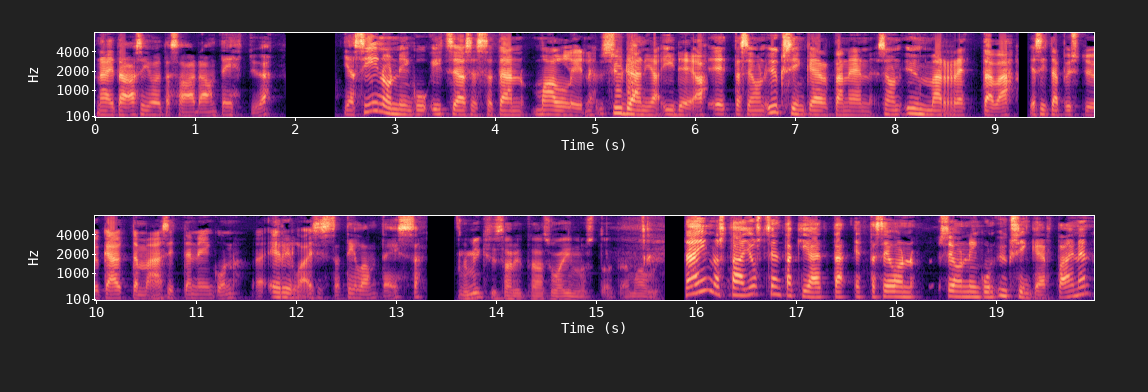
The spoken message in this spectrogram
näitä asioita saadaan tehtyä. Ja siinä on niin kuin itse asiassa tämän mallin sydän ja idea, että se on yksinkertainen, se on ymmärrettävä ja sitä pystyy käyttämään sitten niin kuin erilaisissa tilanteissa. No miksi Sari tämä sua innostaa tämä malli? Tämä innostaa just sen takia, että, että se on, se on niin kuin yksinkertainen,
